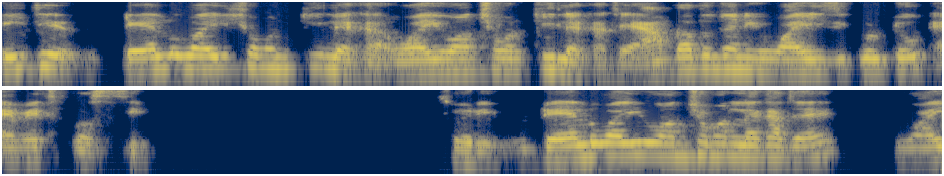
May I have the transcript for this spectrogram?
এই যে ডেল ওয়াই সমান কি লেখা ওয়াই ওয়ান সমান কি লেখা যায়? আমরা তো জানি y is equal to m x plus c sorry del y one সমান লেখা যায় y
